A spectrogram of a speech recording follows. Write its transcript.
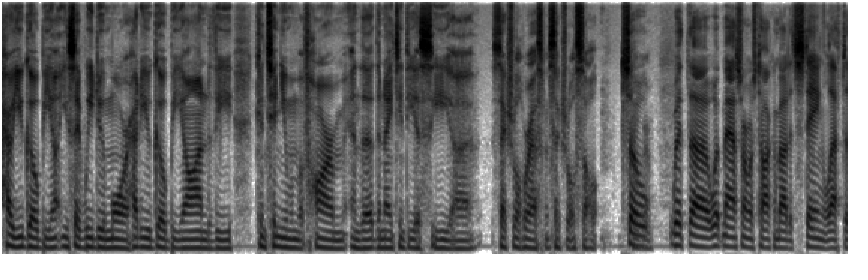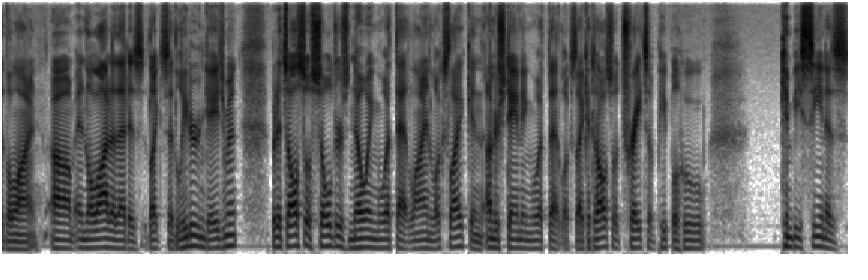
how you go beyond? You said we do more. How do you go beyond the continuum of harm and the the 19th ESC uh, sexual harassment, sexual assault? So with uh, what Massarm was talking about, it's staying left of the line, um, and a lot of that is, like I said, leader engagement, but it's also soldiers knowing what that line looks like and understanding what that looks like. It's also traits of people who can be seen as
